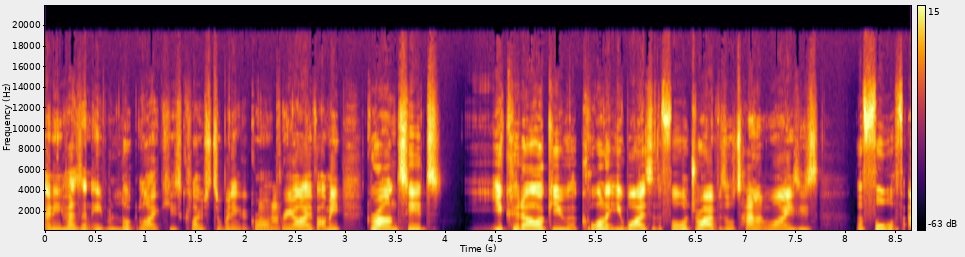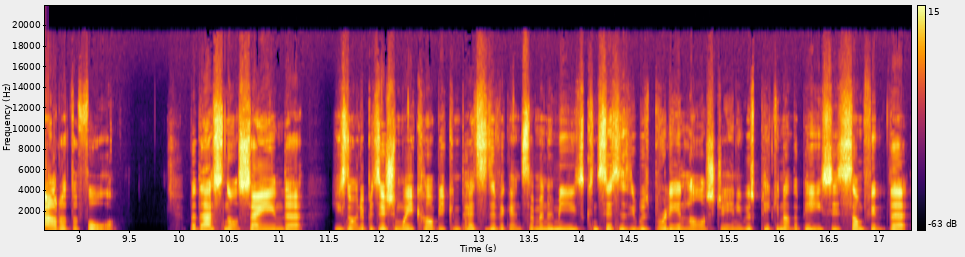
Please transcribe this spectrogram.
And he hasn't even looked like he's close to winning a Grand mm-hmm. Prix either. I mean, granted, you could argue quality wise of the four drivers or talent wise, he's the fourth out of the four. But that's not saying that he's not in a position where he can't be competitive against them. And I mean, his consistency was brilliant last year and he was picking up the pieces, something that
